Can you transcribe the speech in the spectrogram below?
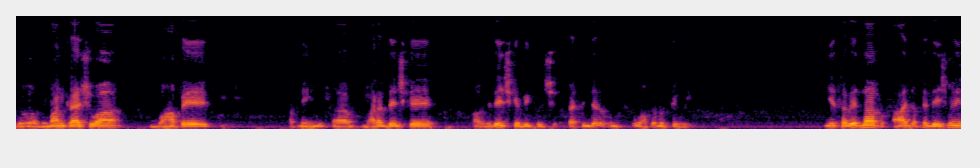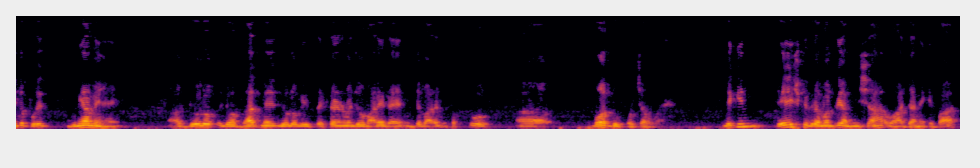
जो विमान क्रैश हुआ वहाँ पे अपने भारत देश के और विदेश के भी कुछ पैसेंजर उन, वहाँ पे मृत्यु हुई। ये संवेदना आज अपने देश में नहीं तो पूरे दुनिया में है। और जो लोग, जो अपघात में, जो लोग इस एक्सीडेंट में जो मारे गए, उनके बारे में सबको बहुत दुख पहुँचा हुआ है। लेकिन देश के गृह मंत्री अमित शाह वहाँ जाने के बाद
